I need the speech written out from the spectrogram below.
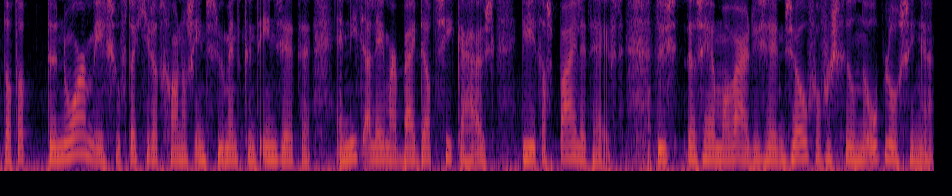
dat dat de norm is. Of dat je dat gewoon als instrument kunt inzetten. En niet alleen maar bij dat ziekenhuis die het als pilot heeft. Dus dat is helemaal waar. Er zijn zoveel verschillende oplossingen.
